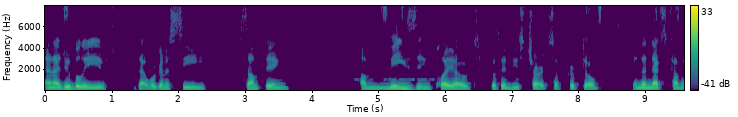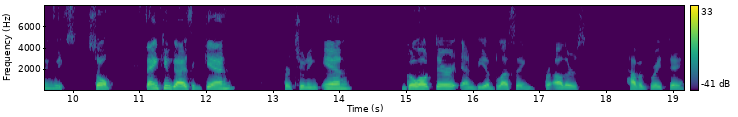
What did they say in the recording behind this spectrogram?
and I do believe that we're going to see something amazing play out within these charts of crypto in the next coming weeks. So thank you guys again for tuning in. Go out there and be a blessing for others. Have a great day.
